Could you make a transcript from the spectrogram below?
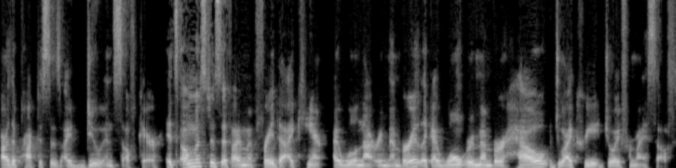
are the practices I do in self care. It's almost as if I'm afraid that I can't, I will not remember it. Like I won't remember how do I create joy for myself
